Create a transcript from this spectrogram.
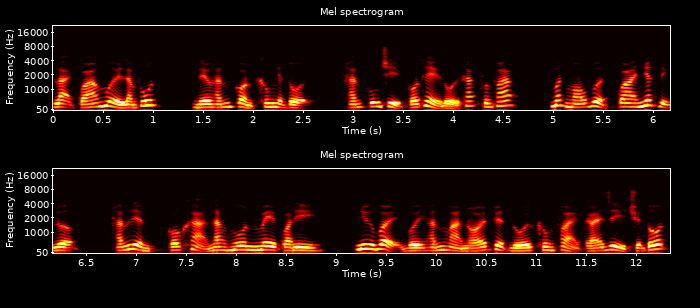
lại quá 15 phút, nếu hắn còn không nhận tội, hắn cũng chỉ có thể đổi khác phương pháp, mất máu vượt qua nhất định lượng, hắn liền có khả năng hôn mê qua đi, như vậy với hắn mà nói tuyệt đối không phải cái gì chuyện tốt.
